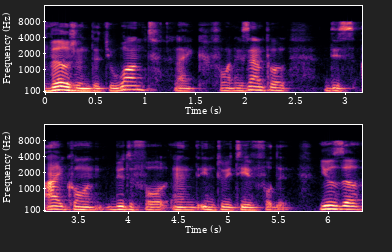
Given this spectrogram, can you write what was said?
version that you want, like for an example, this icon, beautiful and intuitive for the user,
